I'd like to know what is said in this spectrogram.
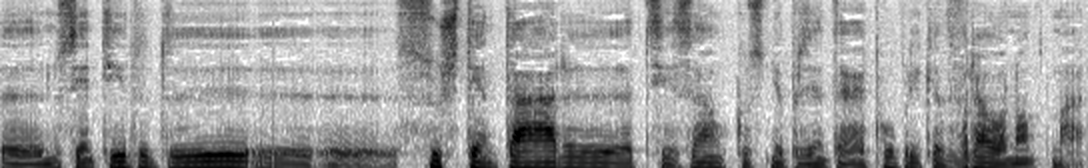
eh, no sentido de eh, sustentar a decisão que o Sr. Presidente da República deverá ou não tomar.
